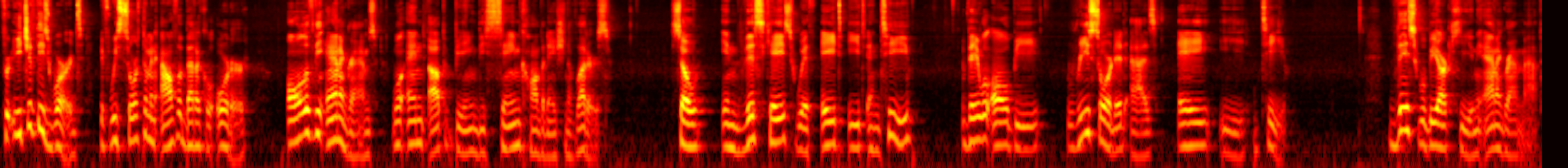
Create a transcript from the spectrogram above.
For each of these words, if we sort them in alphabetical order, all of the anagrams will end up being the same combination of letters. So in this case with 8, eat, and t, they will all be resorted as A, E, T. This will be our key in the anagram map.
